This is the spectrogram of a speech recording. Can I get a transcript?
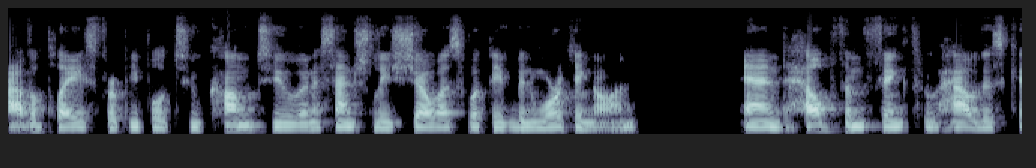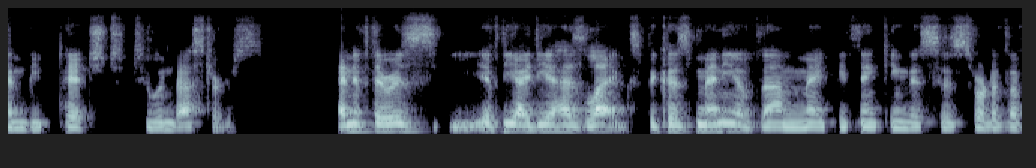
have a place for people to come to and essentially show us what they've been working on and help them think through how this can be pitched to investors. And if there is, if the idea has legs, because many of them might be thinking this is sort of a,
